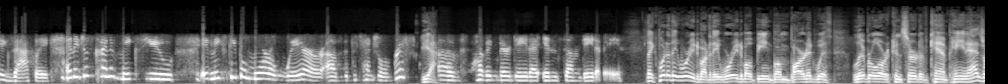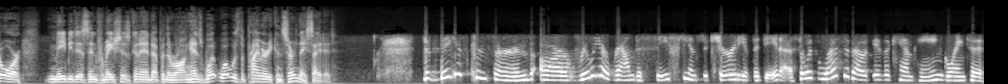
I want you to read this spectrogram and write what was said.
Exactly. And it just kind of makes you, it makes people more aware of the potential risk yeah. of having their data in some database. Like, what are they worried about? Are they worried about being bombarded with liberal or conservative campaign ads, or maybe this information is going to end up in the wrong hands? What, what was the primary concern they cited? Concerns are really around the safety and security of the data. So it's less about is a campaign going to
